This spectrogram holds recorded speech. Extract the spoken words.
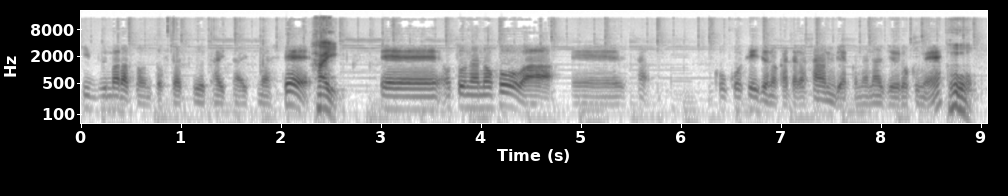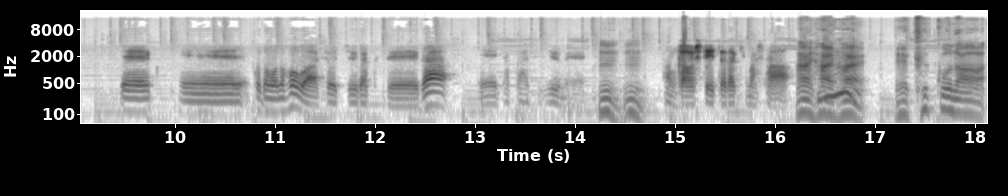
キッズマラソンと2つ開催しましてー、、はい。えー大人の方は、えーさ高校生以上の方が376名。ほで、えー子供の方は小中学生が、えー180名ううんうん参加をしていただきました。はいはいはい。えー結構な、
